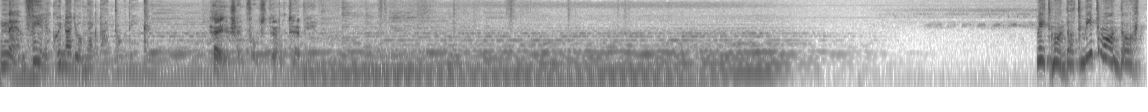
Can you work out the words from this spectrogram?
Nem, félek, hogy nagyon megbántódik. Helyesen fogsz dönteni. Mit mondott, mit mondott?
